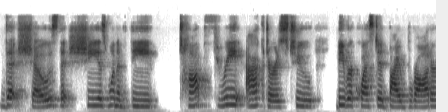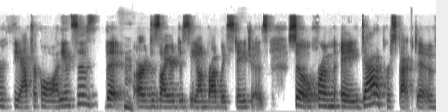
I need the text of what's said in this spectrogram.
that shows that she is one of the top three actors to be requested by broader theatrical audiences that hmm. are desired to see on Broadway stages. So, from a data perspective,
